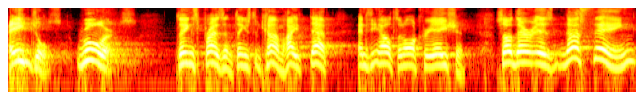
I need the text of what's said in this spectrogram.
angels, rulers, things present, things to come, height, depth, anything else in all creation. So there is nothing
